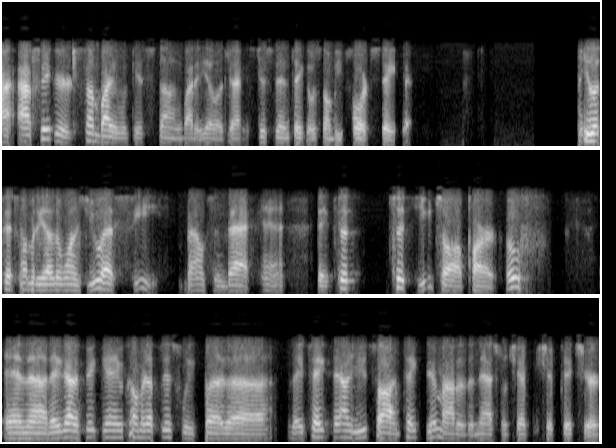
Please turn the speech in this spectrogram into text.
I, I figured somebody would get stung by the Yellow Jackets. Just didn't think it was going to be Florida State. There. You look at some of the other ones, USC bouncing back, and they took took Utah apart. Oof, and uh, they got a big game coming up this week, but uh, they take down Utah and take them out of the national championship picture.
